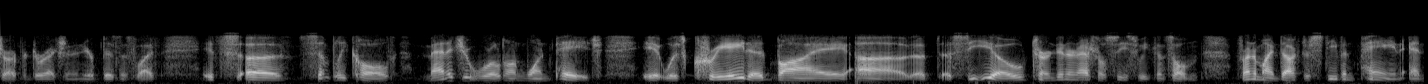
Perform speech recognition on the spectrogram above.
sharpened direction in your business life. It's uh, simply called Manage Your World on One Page. It was created by uh, a CEO turned international C suite consultant, friend of mine, Dr. Stephen Payne, and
